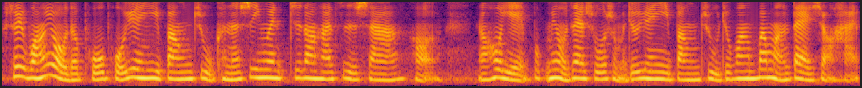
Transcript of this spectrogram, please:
所以网友的婆婆愿意帮助，可能是因为知道他自杀，好，然后也不没有再说什么，就愿意帮助，就帮帮忙带小孩。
